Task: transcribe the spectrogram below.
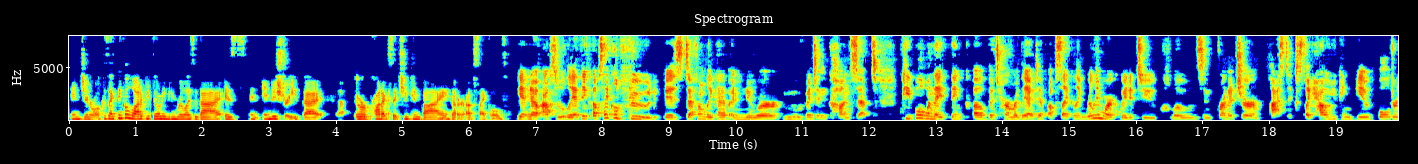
in general? Because I think a lot of people don't even realize that that is an industry that or products that you can buy that are upcycled. Yeah, no, absolutely. I think upcycled food is definitely kind of a newer movement and concept. People, when they think of the term or the idea of upcycling, really more equated to clothes and furniture and plastics, like how you can give older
